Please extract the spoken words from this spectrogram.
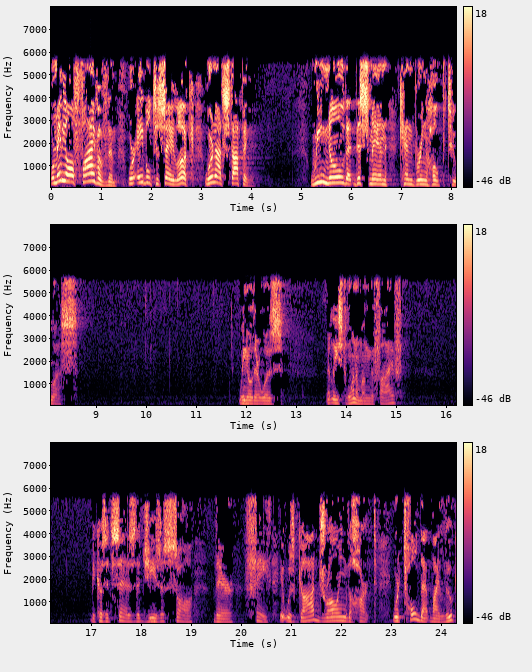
Or maybe all five of them were able to say, look, we're not stopping. We know that this man can bring hope to us. We know there was at least one among the five because it says that Jesus saw their faith. It was God drawing the heart. We're told that by Luke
